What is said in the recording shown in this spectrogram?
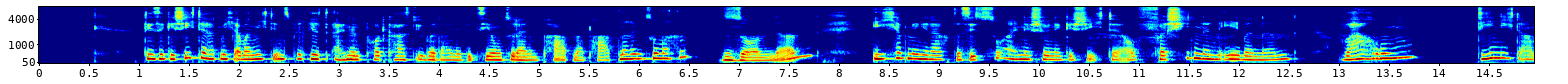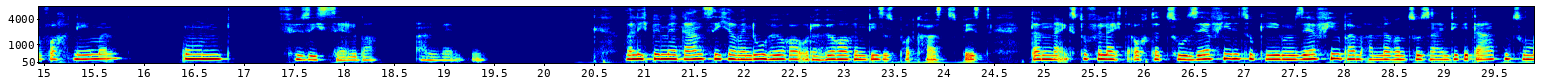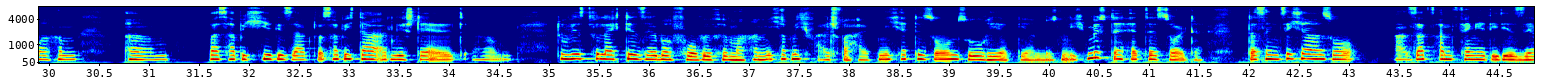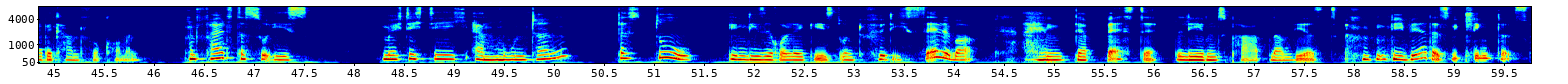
Diese Geschichte hat mich aber nicht inspiriert, einen Podcast über deine Beziehung zu deinem Partner, Partnerin zu machen, sondern ich habe mir gedacht, das ist so eine schöne Geschichte auf verschiedenen Ebenen. Warum die nicht einfach nehmen und für sich selber anwenden. Weil ich bin mir ganz sicher, wenn du Hörer oder Hörerin dieses Podcasts bist, dann neigst du vielleicht auch dazu, sehr viel zu geben, sehr viel beim anderen zu sein, die Gedanken zu machen, ähm, was habe ich hier gesagt, was habe ich da angestellt. Ähm, du wirst vielleicht dir selber Vorwürfe machen, ich habe mich falsch verhalten, ich hätte so und so reagieren müssen, ich müsste, hätte, sollte. Das sind sicher so Satzanfänge, die dir sehr bekannt vorkommen. Und falls das so ist, möchte ich dich ermuntern, dass du in diese Rolle gehst und für dich selber ein der beste Lebenspartner wirst. Wie wäre das? Wie klingt das?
